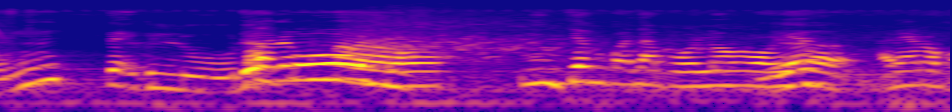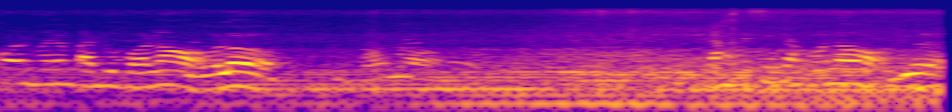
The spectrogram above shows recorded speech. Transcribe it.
Bentek gelu. Ada mah. Minjem kok sepuluh. Ya. Ya. Ada rokok barang padu polo. Bolo. Polo. Yang besi sepuluh. Iya.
